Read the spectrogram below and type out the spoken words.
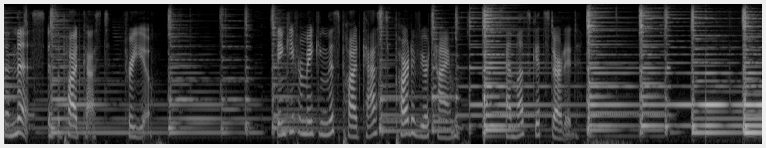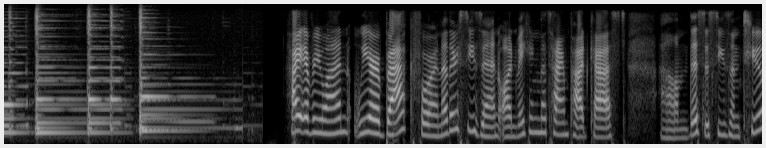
then this is the podcast for you. Thank you for making this podcast part of your time. And let's get started. Hi, everyone. We are back for another season on Making the Time podcast. Um, this is season two,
